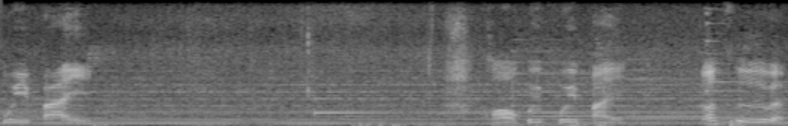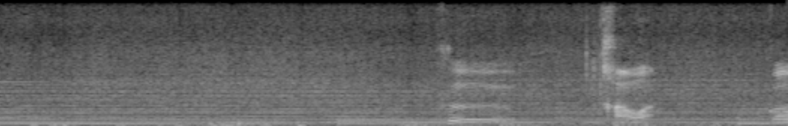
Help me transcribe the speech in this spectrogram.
คุยไป พอคุยคุยไป ก็คือแบบ คือเขาอะ ก็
